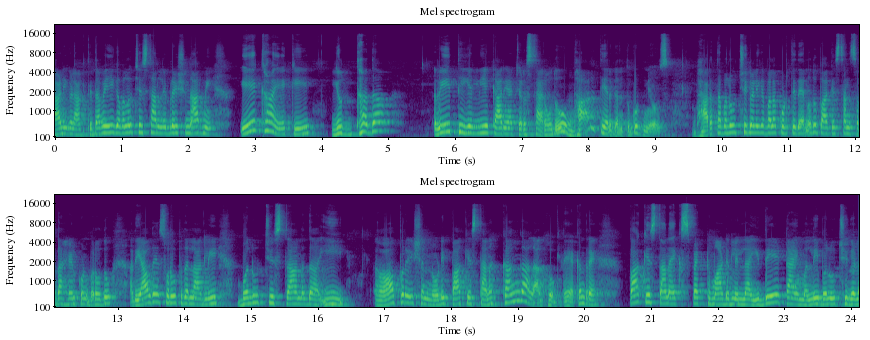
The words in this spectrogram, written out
ದಾಳಿಗಳಾಗ್ತಿದ್ದಾವೆ. ಈಗ ಬಲೂಚಿಸ್ತಾನ್ ಲಿಬರೇಷನ್ ಆರ್ಮಿ ಏಕಾಏಕಿ ಯುದ್ಧದ ರೀತಿಯಲ್ಲಿಯೇ ಕಾರ್ಯಾಚರಿಸ್ತಾ ಇರೋದು ಭಾರತೀಯರಿಗಂತೂ ಗುಡ್ ನ್ಯೂಸ್ ಭಾರತ ಬಲೂಚಿಗಳಿಗೆ ಬಲ ಕೊಡ್ತಿದೆ ಅನ್ನೋದು ಪಾಕಿಸ್ತಾನ ಸದಾ ಹೇಳ್ಕೊಂಡು ಬರೋದು. ಅದು ಯಾವುದೇ ಸ್ವರೂಪದಲ್ಲಾಗಲಿ ಬಲೂಚಿಸ್ತಾನದ ಈ ಆಪರೇಷನ್ ನೋಡಿ ಪಾಕಿಸ್ತಾನ ಕಂಗಾಲಾಗಿ ಹೋಗಿದೆ. ಯಾಕಂದರೆ ಪಾಕಿಸ್ತಾನ ಎಕ್ಸ್ಪೆಕ್ಟ್ ಮಾಡಿರಲಿಲ್ಲ. ಇದೇ ಟೈಮಲ್ಲಿ ಬಲೂಚಿಗಳ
